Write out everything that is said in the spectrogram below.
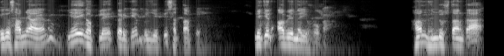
ये तो सामने आया ना, यही घपले करके बीजेपी सत्ता पे है। लेकिन अब ये नहीं होगा। हम हिंदुस्तान का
